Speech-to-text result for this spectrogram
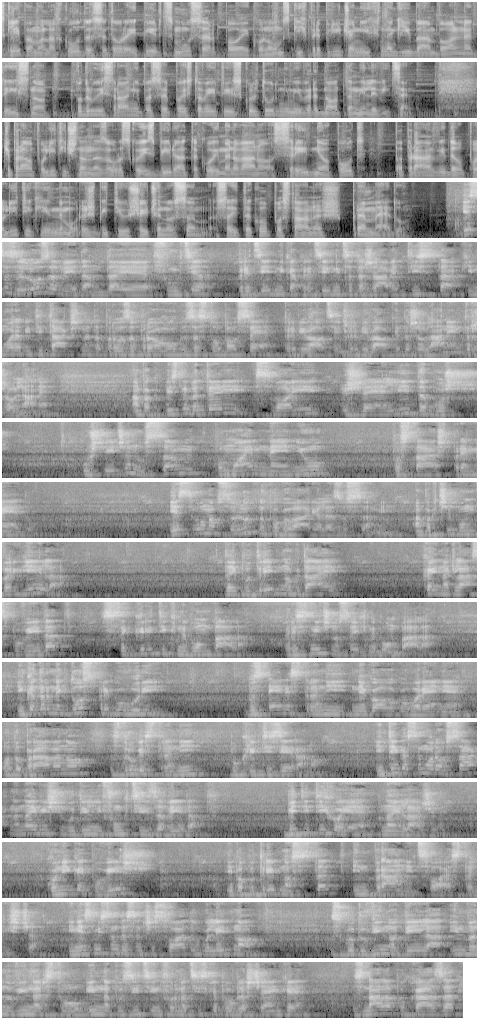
Sklepamo lahko, da se torej Pirc Musar po ekonomskih prepričanjih nagiba bolj na desno, po drugi strani pa se poistoveti s kulturnimi vrednotami levice. Čeprav politično nazorsko izbira tako imenovano srednjo pot, pa pravi, da v politiki ne moreš biti všečen vsem, saj tako postaneš premedu. Jaz se zelo zavedam, da je funkcija predsednika, predsednice države tista, ki mora biti takšna, da pravzaprav zastopa vse prebivalce in prebivalke, državljane in državljane. Ampak, veste, v tej svoji želji, da boš všečen vsem, po mojem mnenju, postaješ premedu. Jaz se bom absolutno pogovarjala z vsemi, ampak če bom verjela, da je potrebno kdaj kaj na glas povedati, se kritik ne bom bala. Resnično se jih ne bom bala. In kadar nekdo spregovori, bo z ene strani njegovo govorjenje odobravano, z druge strani bo kritizirano. In tega se mora vsak na najvišji vodilni funkciji zavedati. Biti tiho je najlažje. Ko nekaj poveš, je pa potrebno stati in braniti svoje stališča. In jaz mislim, da sem čez svojo dolgoletno zgodovino dela in v novinarstvu, in na poziciji informacijske pooblaščenke znala pokazati,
